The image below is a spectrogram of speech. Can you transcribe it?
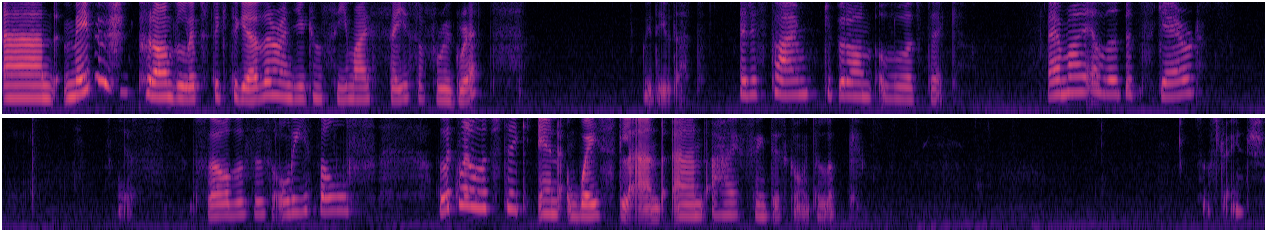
And maybe we should put on the lipstick together and you can see my face of regrets. We do that. It is time to put on the lipstick. Am I a little bit scared? Yes. So this is Lethal's liquid lipstick in Wasteland and I think this is going to look so strange.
